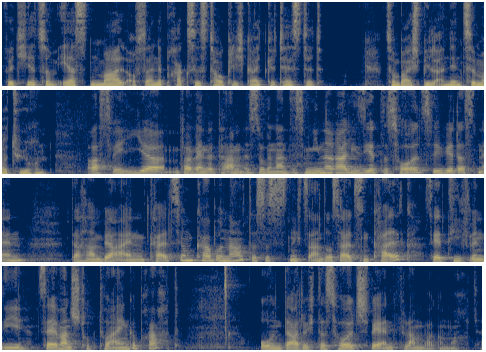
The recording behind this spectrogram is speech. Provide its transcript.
wird hier zum ersten Mal auf seine Praxistauglichkeit getestet. Zum Beispiel an den Zimmertüren. Was wir hier verwendet haben, ist sogenanntes mineralisiertes Holz, wie wir das nennen. Da haben wir ein Calciumcarbonat, das ist nichts anderes als ein Kalk, sehr tief in die Zellwandstruktur eingebracht und dadurch das Holz schwer entflammbar gemacht.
